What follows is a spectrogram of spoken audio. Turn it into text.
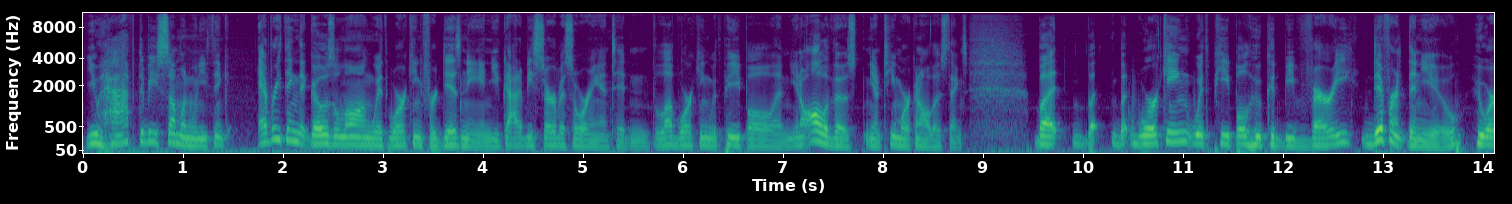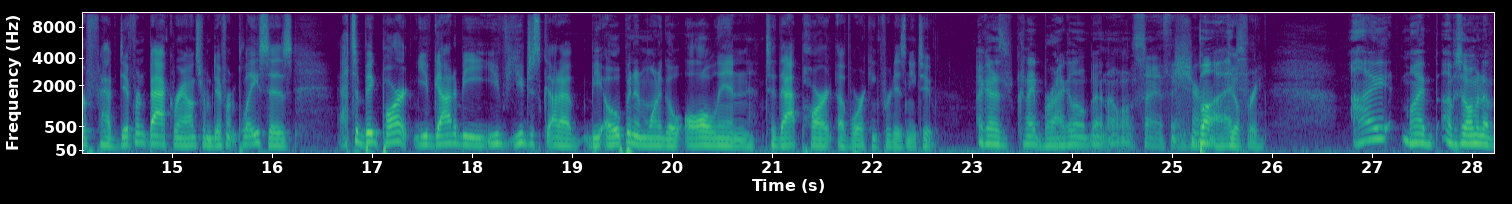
you have to be someone when you think everything that goes along with working for Disney and you've got to be service oriented and love working with people and you know all of those you know teamwork and all those things. But but but working with people who could be very different than you who are have different backgrounds from different places that's a big part. You've got to be you've you just got to be open and want to go all in to that part of working for Disney too. I got to can I brag a little bit? I won't say anything, but feel free. I my um, so I'm in a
